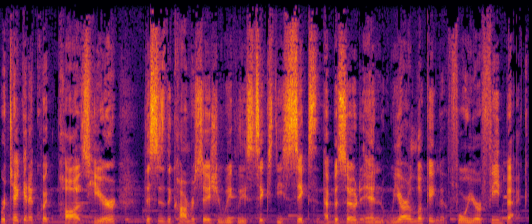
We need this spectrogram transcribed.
We're taking a quick pause here. This is the Conversation Weekly 66th episode, and we are looking for your feedback.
